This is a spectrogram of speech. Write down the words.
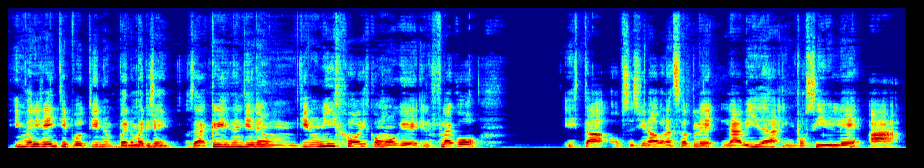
y Mary Jane, tipo, tiene. Bueno, Mary Jane. O sea, Kristen tiene un, tiene un hijo y es como que el flaco está obsesionado con hacerle la vida imposible a,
